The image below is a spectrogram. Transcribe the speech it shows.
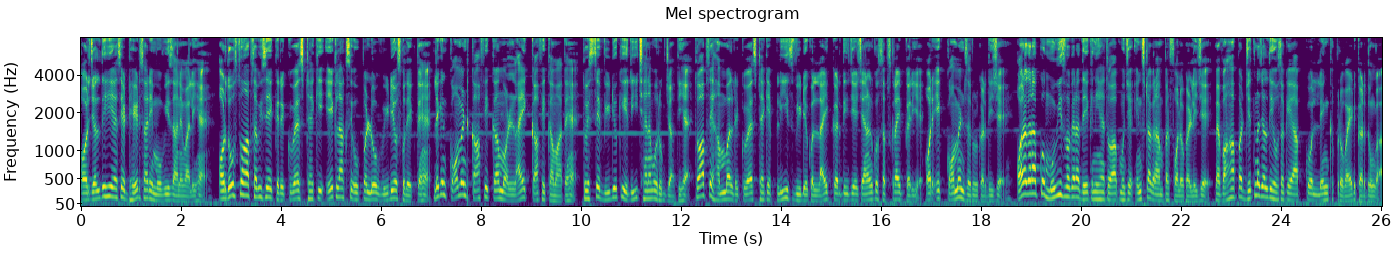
और जल्दी ही ऐसे ढेर सारी मूवीज़ आने वाली हैं। और दोस्तों, आप सभी से एक रिक्वेस्ट है कि एक लाख से ऊपर लोग वीडियोस को देखते हैं, लेकिन कमेंट काफ़ी कम और लाइक काफ़ी कम आते हैं तो इससे वीडियो की रीच है ना वो रुक जाती है। तो आपसे हम्बल रिक्वेस्ट है कि प्लीज़ वीडियो को लाइक कर दीजिए चैनल को सब्सक्राइब करिए और एक कॉमेंट ज़रूर कर दीजिए। और अगर आपको मूवीज़ वगैरह देखनी है तो आप मुझे इंस्टाग्राम पर फॉलो कर लीजिए। मैं वहाँ पर जितना जल्दी हो सके आपको लिंक प्रोवाइड कर दूँगा।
